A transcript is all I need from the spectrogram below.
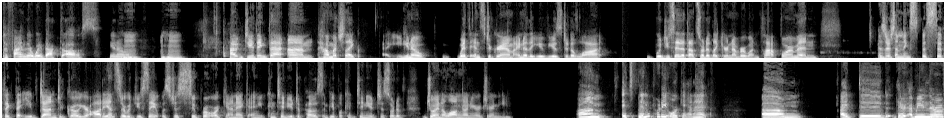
to find their way back to us. You know. Mm-hmm. mm-hmm. How do you think that? Um, how much like you know with Instagram? I know that you've used it a lot. Would you say that that's sort of like your number one platform and is there something specific that you've done to grow your audience or would you say it was just super organic and you continued to post and people continued to sort of join along on your journey? Um it's been pretty organic. Um i did there i mean there are a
